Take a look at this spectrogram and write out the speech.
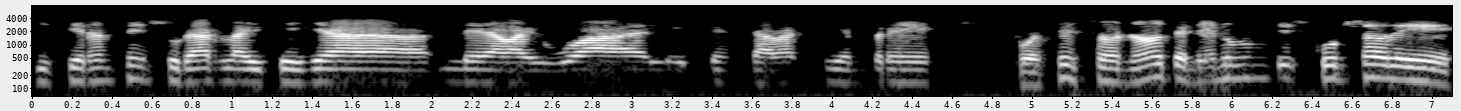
quisieran censurarla y que ella le daba igual, intentaba siempre, pues eso, ¿no? Tener un discurso de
